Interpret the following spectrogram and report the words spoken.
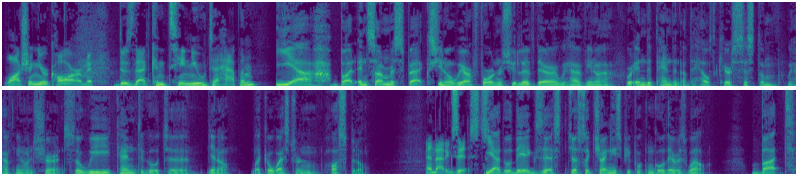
washing your car, does that continue to happen? Yeah, but in some respects, you know, we are foreigners who live there. We have, you know, we're independent of the healthcare system. We have, you know, insurance. So we tend to go to, you know, like a Western hospital. And that exists. Yeah, though they exist, just like Chinese people can go there as well. But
